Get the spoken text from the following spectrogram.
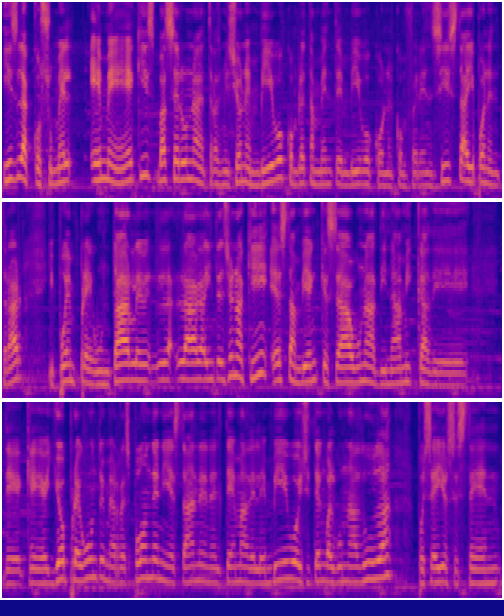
Isla Cozumel MX. Va a ser una transmisión en vivo, completamente en vivo con el conferencista. Ahí pueden entrar y pueden preguntarle. La, intención aquí es también que sea una dinámica de de que yo pregunto y me responden y están en el tema del en vivo y si tengo alguna duda, pues ellos estén,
